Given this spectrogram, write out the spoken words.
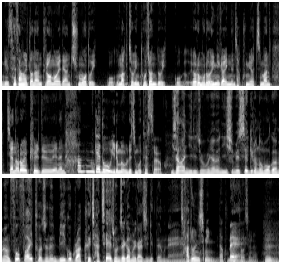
이게 세상을 떠난 드러머에 대한 추모도 있고 음악적인 도전도 있고 여러모로 의미가 있는 작품이었지만 제너럴 필드에는 한 개도 이름을 올리지 못했어요. 이상한 일이죠. 왜냐하면 21세기로 넘어가면 푸 파이터즈는 미국 락 그 자체의 존재감을 가지기 때문에. 자존심입니다. 푸파이터즈는. 음.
